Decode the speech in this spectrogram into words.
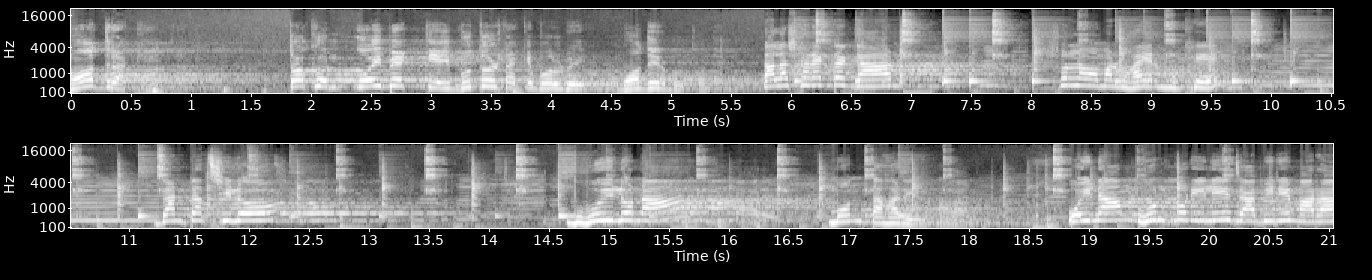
মদ রাখে তখন ওই ব্যক্তি এই বোতলটাকে বলবে মদের বোতল। কালাসার একটা গান শুনলাম আমার ভাইয়ের মুখে। গানটা ছিল ভুইল না মন তাহারে। ওই নাম ভুল করিলে যাবিরে মারা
